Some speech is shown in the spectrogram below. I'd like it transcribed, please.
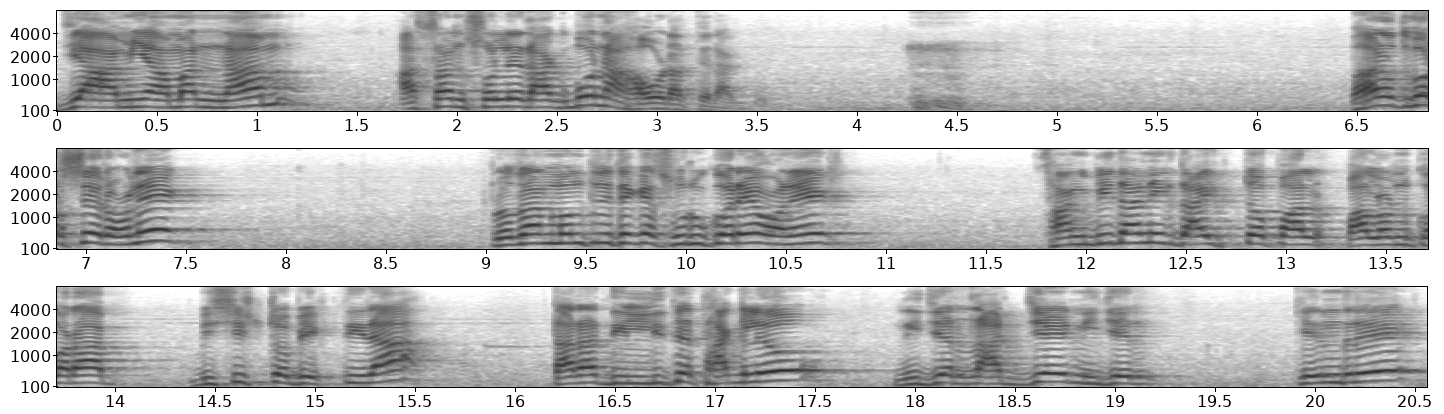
যে, আমি আমার নাম আসানসোলে রাখব না হাওড়াতে রাখব। ভারতবর্ষের অনেক প্রধানমন্ত্রী থেকে শুরু করে অনেক সাংবিধানিক দায়িত্ব পাল- পালন করা বিশিষ্ট ব্যক্তিরা, তারা দিল্লিতে থাকলেও নিজের রাজ্যে, নিজের কেন্দ্রে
